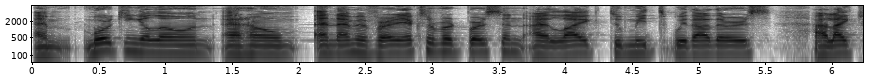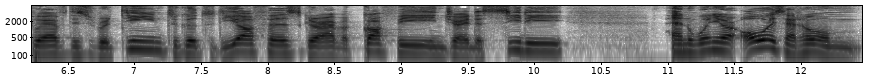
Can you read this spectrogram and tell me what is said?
I'm working alone at home and i'm a very extrovert person. I like to meet with others. I like to have this routine to go to the office grab a coffee enjoy the city. And when you're always at home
